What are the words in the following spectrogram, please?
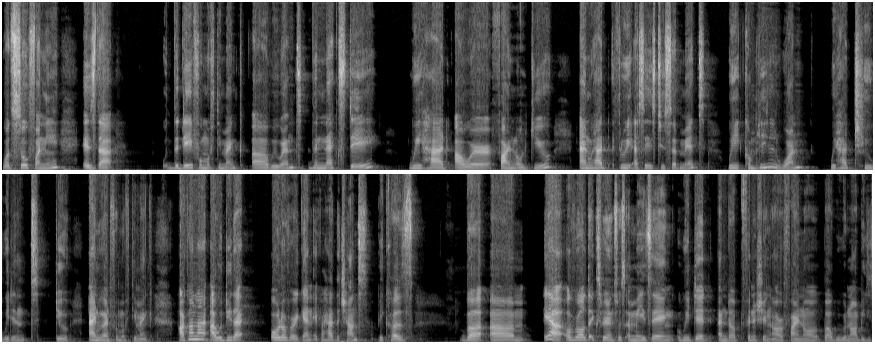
what's so funny is that the day for Mufti Menk, uh, we went. The next day, we had our final due, and we had three essays to submit. We completed one. We had two we didn't do, and we went for Mufti Menk. I can't lie, I would do that all over again if I had the chance because, but um, yeah, overall the experience was amazing. We did end up finishing our final, but we will not be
